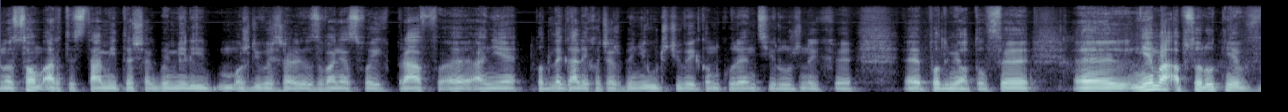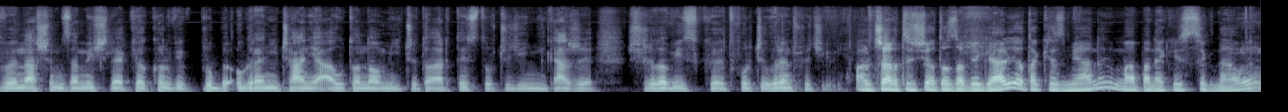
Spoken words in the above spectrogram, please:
no, są artystami, też jakby mieli możliwość realizowania swoich swoich praw, e, a nie podlegali chociażby nieuczciwej konkurencji różnych e, e, podmiotów. Nie ma absolutnie w naszym zamyśle jakiegokolwiek próby ograniczania autonomii, czy to artystów, czy dziennikarzy, środowisk twórczych, wręcz przeciwnie. Ale czy artyści o to zabiegali, o takie zmiany? Ma Pan jakieś sygnały?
